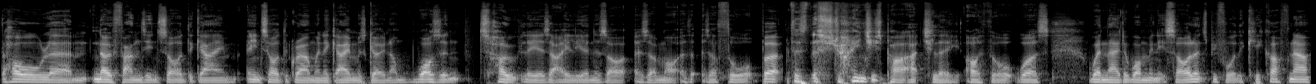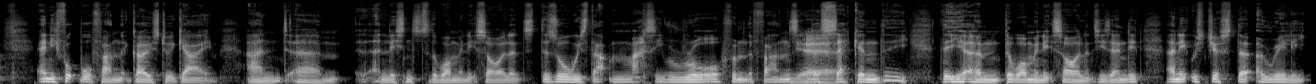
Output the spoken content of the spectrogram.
the whole um, no fans inside the game, inside the ground when a game was going on, wasn't totally as alien as I as I might as I thought. But the, the strangest part, actually, I thought was when they had a one minute silence before the kickoff. Now, any football fan that goes to a game and um, and listens to the one minute silence, there's always that massive roar from the fans yeah. the second the the um, the one minute silence is ended, and it was just a, a really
